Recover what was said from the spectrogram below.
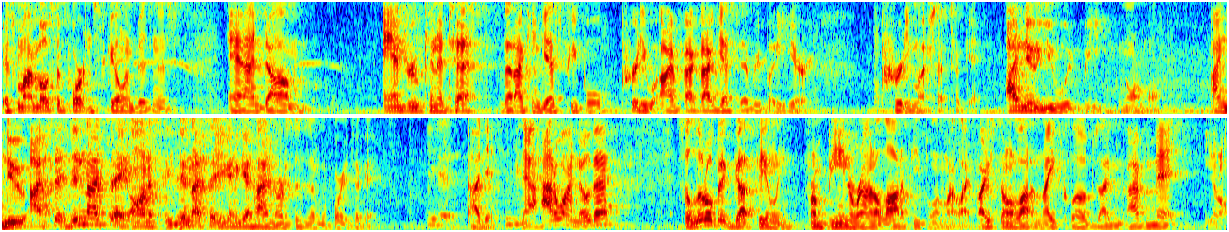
It's my most important skill in business. And um, Andrew can attest that I can guess people pretty well. In fact, I guessed everybody here pretty much that took it. I knew you would be normal. I knew, I said, didn't I say, honestly, didn't I say you're going to get high in narcissism before you took it? You did. I did. Now, how do I know that? It's a little bit gut feeling from being around a lot of people in my life. I used to own a lot of nightclubs. I've, I've met, you know,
